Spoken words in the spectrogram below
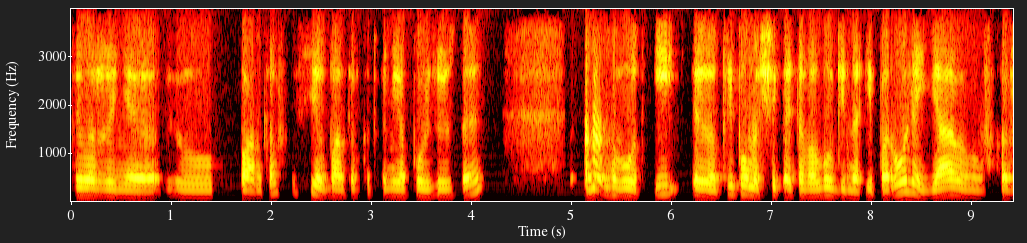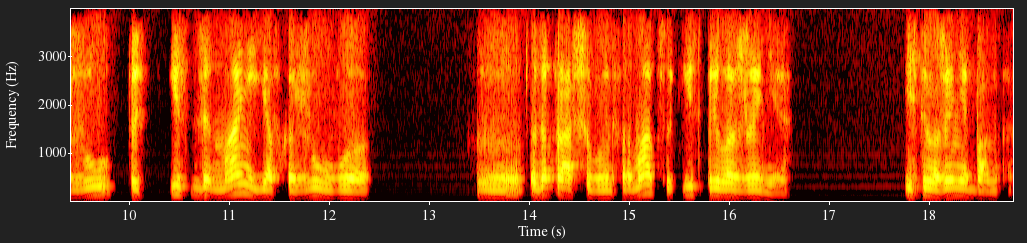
приложения банков, всех банков, которыми я пользуюсь, да, вот, и э, при помощи этого логина и пароля я вхожу, то есть из ZenMoney я вхожу в, э, запрашиваю информацию из приложения, из приложения банка.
